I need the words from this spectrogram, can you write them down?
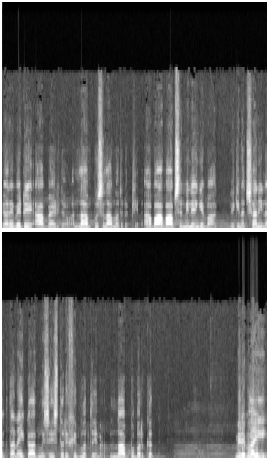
प्यारे बेटे, आप बैठ जाओ। अल्लाह आपको सलामत रखे। अब आप आपसे मिलेंगे बाद, लेकिन अच्छा नहीं लगता ना एक आदमी से इस तरह खिदमत देना। अल्लाह आपको बरकत। मेरे भाई,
